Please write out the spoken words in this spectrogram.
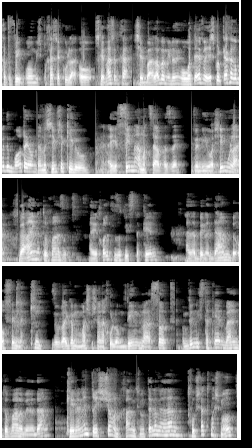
חטופים, או משפחה שכולה, או שכנה שלך שבעלה במילואים, או וואטאבר, יש כל כך הרבה דוגמאות היום, אנשים שכאילו עייפים מהמצב הזה, ומיואשים אולי, והעין הטובה הזאת, היכולת הזאת להסתכל על הבן אדם באופן נקי, זה אולי גם משהו שאנחנו לומדים לעשות, לומדים להסתכל בעין טובה על הבן אדם כאלמנט ראשון, חני, שנותן לבן אדם תחושת משמעות,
